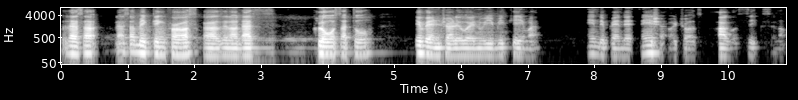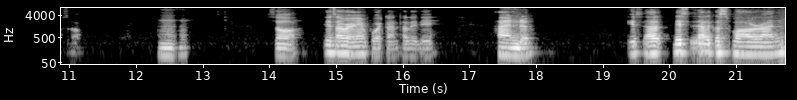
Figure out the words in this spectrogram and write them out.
So that's a that's a big thing for us because you know that's closer to eventually when we became an independent nation, which was August 6th. You know, so mhm. So it's a very important holiday, and it's a this is like a small rant,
